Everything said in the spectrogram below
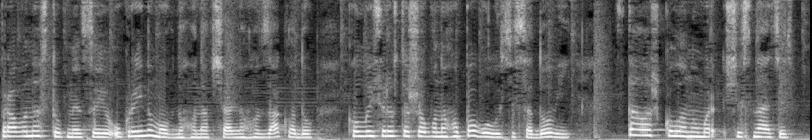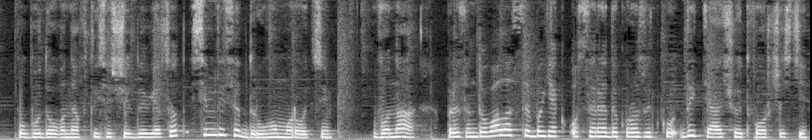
Правонаступницею україномовного навчального закладу, колись розташованого по вулиці Садовій, стала школа номер 16, побудована в 1972 році. Вона презентувала себе як осередок розвитку дитячої творчості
